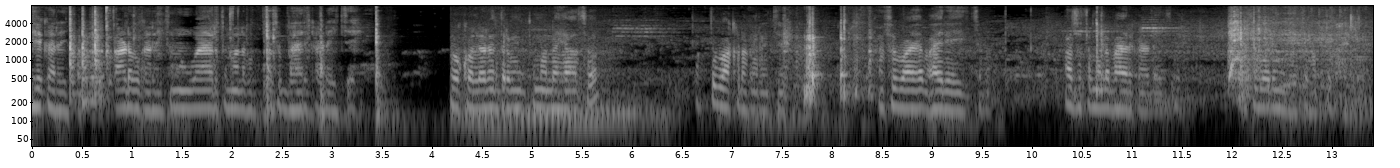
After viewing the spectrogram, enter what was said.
हे करायचं आडवं करायचं. मग वायर तुम्हाला फक्त असं बाहेर काढायचं आहे. खोलल्यानंतर मग तुम्हाला हे असं फक्त वाकडं करायचं आहे. असं वाया बाहेर यायचं फक्त. असं तुम्हाला बाहेर काढायचं आहे. असं वरून घ्यायचं फक्त बाहेर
